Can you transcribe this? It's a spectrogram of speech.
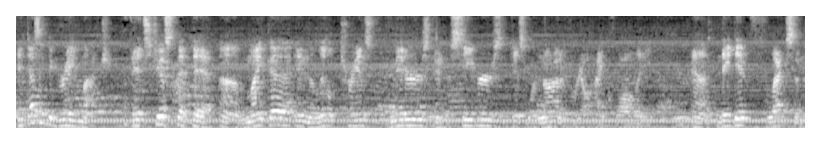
it doesn't degrade much. It's just that the um, mica and the little transmitters and receivers just were not of real high quality. Uh, they didn't flex enough.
